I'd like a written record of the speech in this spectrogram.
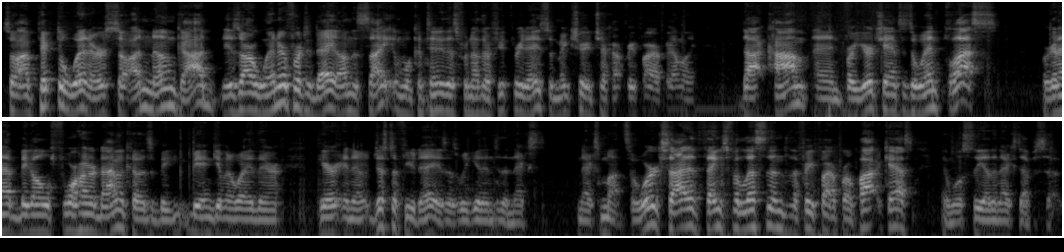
So I picked a winner. So Unknown God is our winner for today on the site, and we'll continue this for another few three days. So make sure you check out freefirefamily.com and for your chances to win. Plus, we're gonna have big old 400 diamond codes be, being given away there here in a, just a few days as we get into the next next month. So we're excited. Thanks for listening to the Free Fire Pro podcast, and we'll see you on the next episode.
